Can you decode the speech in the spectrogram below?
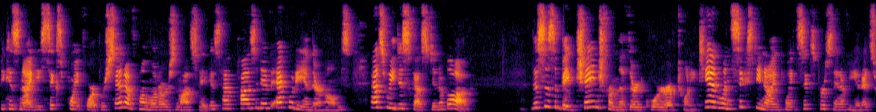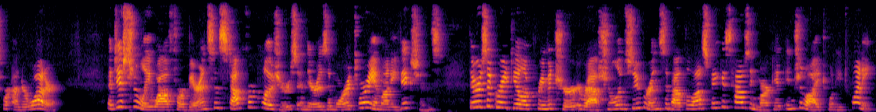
because 96.4% of homeowners in Las Vegas have positive equity in their homes, as we discussed in a blog. This is a big change from the third quarter of 2010 when 69.6% of units were underwater. Additionally, while forbearance has stopped foreclosures and there is a moratorium on evictions, there is a great deal of premature, irrational exuberance about the Las Vegas housing market in July 2020.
